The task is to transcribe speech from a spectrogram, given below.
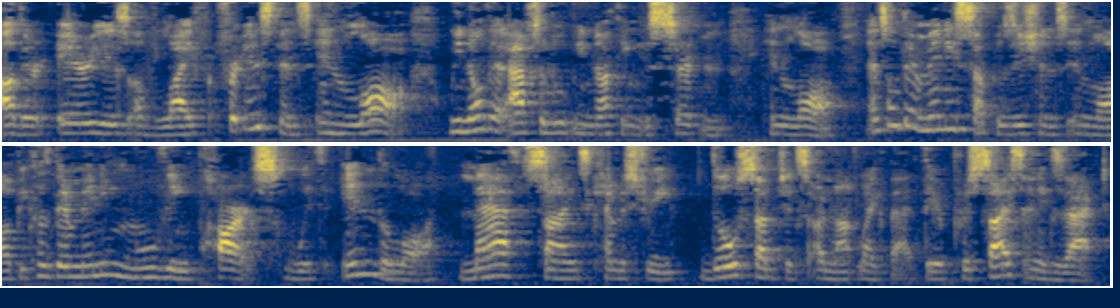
other areas of life. For instance, in law, we know that absolutely nothing is certain in law. And so there are many suppositions in law because there are many moving parts within the law. Math, science, chemistry, those subjects are not like that. They're precise and exact.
